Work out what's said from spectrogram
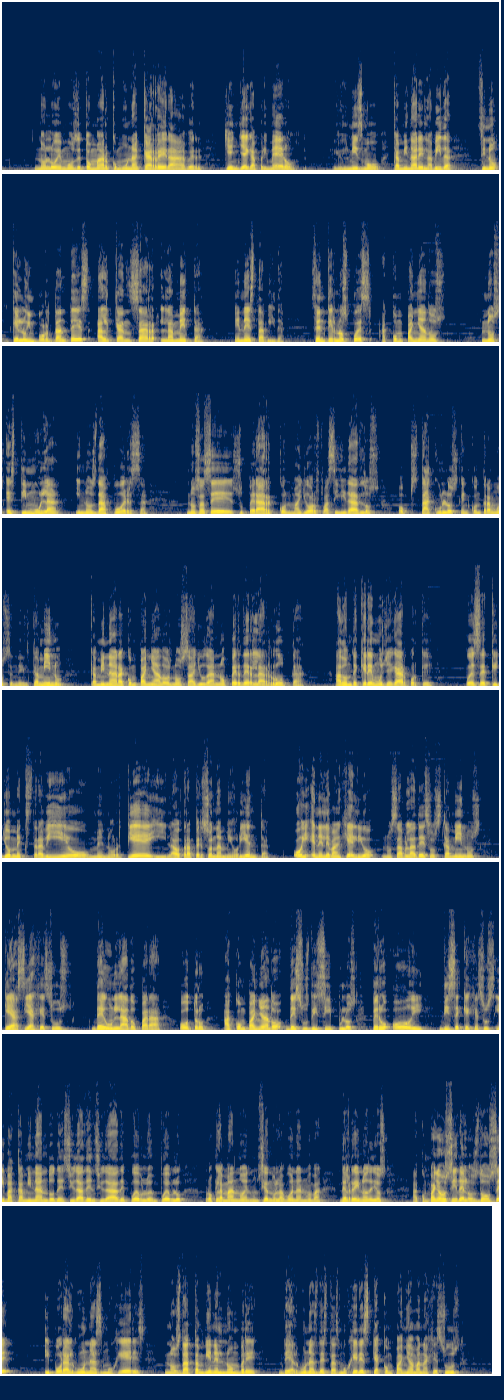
no lo hemos de tomar como una carrera a ver quién llega primero, el mismo caminar en la vida, sino que lo importante es alcanzar la meta en esta vida. Sentirnos pues acompañados nos estimula y nos da fuerza, nos hace superar con mayor facilidad los obstáculos que encontramos en el camino. Caminar acompañados nos ayuda a no perder la ruta a donde queremos llegar, porque puede ser que yo me extravíe o me norteé y la otra persona me orienta. Hoy en el Evangelio nos habla de esos caminos que hacía Jesús de un lado para otro, acompañado de sus discípulos, pero hoy dice que Jesús iba caminando de ciudad en ciudad, de pueblo en pueblo, proclamando, anunciando la buena nueva del reino de Dios, acompañado sí de los doce y por algunas mujeres. Nos da también el nombre de algunas de estas mujeres que acompañaban a Jesús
